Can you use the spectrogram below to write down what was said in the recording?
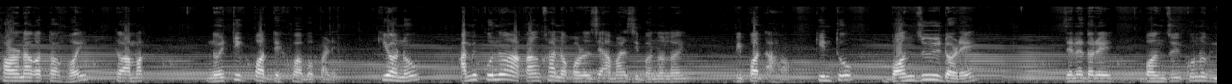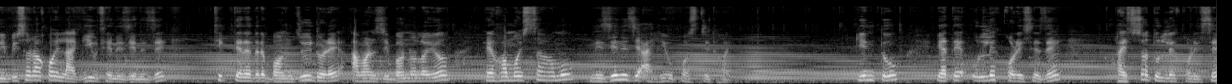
শৰণাগত হৈ তেওঁ আমাক নৈতিক পথ দেখুৱাব পাৰে। কিয়নো আমি কোনো আকাংক্ষা নকৰোঁ যে আমাৰ জীৱনলৈ বিপদ আহক। কিন্তু বনজুইৰ দৰে যেনেদৰে বনজুই কোনো নিবিচৰাকৈ লাগি উঠে নিজে নিজে ঠিক তেনেদৰে বনজুইৰ দৰে আমাৰ জীৱনলৈও সেই সমস্যাসমূহ নিজে নিজে আহি উপস্থিত হয়। কিন্তু ইয়াতে উল্লেখ কৰিছে যে ভাষ্যত উল্লেখ কৰিছে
